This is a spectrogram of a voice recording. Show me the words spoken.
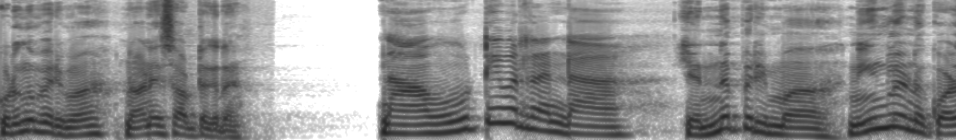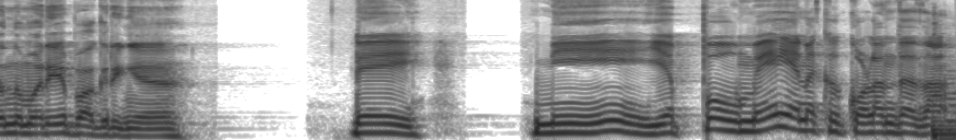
கொடுங்க பெரியமா நானே சாப்பிட்டுக்கிறேன். நான் ஊட்டி விடுறேன்டா. என்ன பெரியமா நீங்களும் என்ன குழந்தை மாதிரியே பாக்குறீங்க? டேய் நீ எப்பவுமே எனக்கு குழந்தை தான்.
